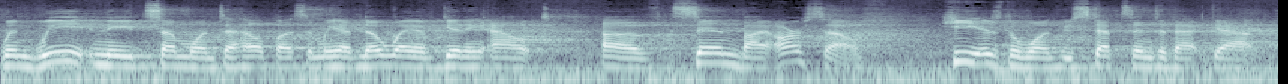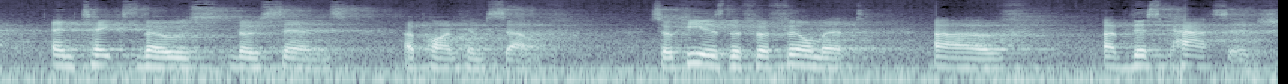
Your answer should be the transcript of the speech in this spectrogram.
when we need someone to help us and we have no way of getting out of sin by ourselves. He is the one who steps into that gap and takes those, those sins upon himself. So he is the fulfillment of, of this passage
